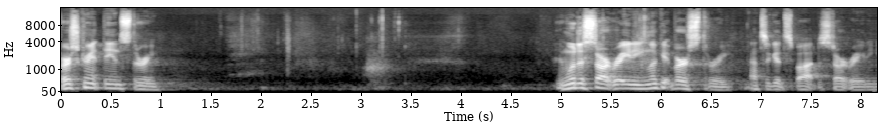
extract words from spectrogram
1 Corinthians 3. And we'll just start reading. Look at verse 3. That's a good spot to start reading.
